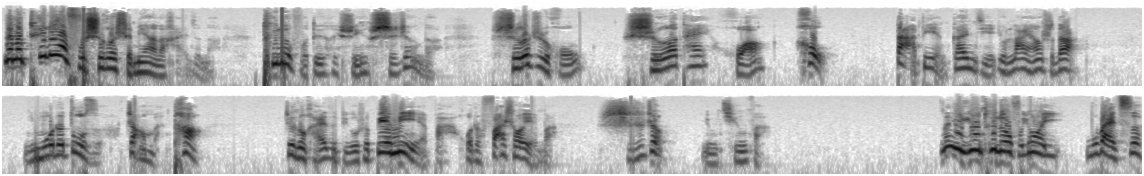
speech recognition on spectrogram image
那么推六腑适合什么样的孩子呢？推六腑对会适应实症的，舌质红、舌苔黄厚、大便干结，就拉羊屎蛋儿，你摸着肚子胀满烫，这种孩子，比如说便秘也罢，或者发烧也罢，实症用清法。那你用推六腑用了五百次，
